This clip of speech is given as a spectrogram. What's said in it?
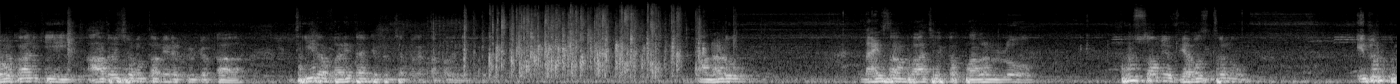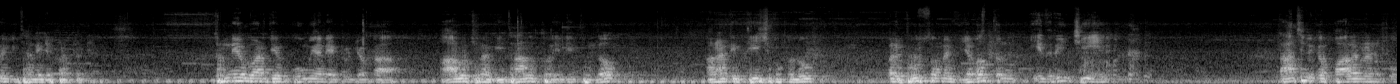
లోకానికి ఆదర్శవంతమైనటువంటి ఒక ధీర ఫలితం అని చెప్పి చెప్పక తప్పదు. ఆనాడు నైజాం రాచరిక పాలనలో భూస్వామ్య వ్యవస్థను ఎదుర్కొనే విధంగా చెప్పండి దున్నేవాడితే భూమి అనేటువంటి ఒక ఆలోచన విధానంతో ఏదైతుందో అలాంటి దేశముఖులు మరి భూస్వామ్య వ్యవస్థను ఎదిరించి రాచరిక పాలనకు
